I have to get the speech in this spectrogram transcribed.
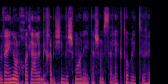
והיינו הולכות לאלנבי 58, הייתה שם סלקטורית, ו...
